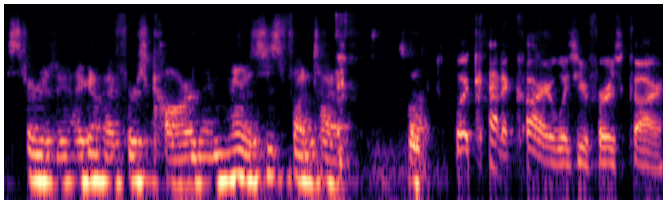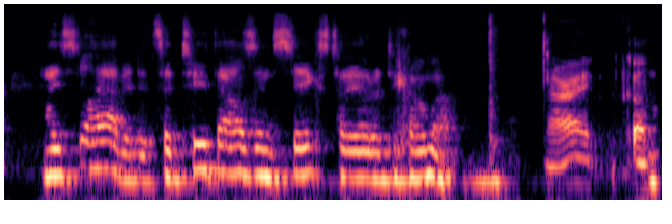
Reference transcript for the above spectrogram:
started. I got my first car. Then it was just a fun time. So, what kind of car was your first car? I still have it. It's a 2006 Toyota Tacoma. All right, cool.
